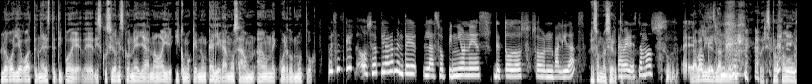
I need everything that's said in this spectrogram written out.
luego llego a tener este tipo de, discusiones con ella, ¿no? Y, y, como que nunca llegamos a un, a un acuerdo mutuo. Pues es o sea, claramente las opiniones de todos son válidas. Eso no es cierto. A ver, estamos... Eh, la válida es la mía. Pues, por favor.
